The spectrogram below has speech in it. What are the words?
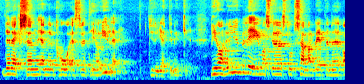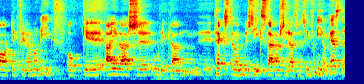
Direktsänd i NRK, SVT och YLE. Det betyder jättemycket. Vi har nu jubileum och ska göra ett stort samarbete med Arctic Philharmoni och eh, Ailars eh, olika eh, texter och musik ska arrangeras för symfoniorkester.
